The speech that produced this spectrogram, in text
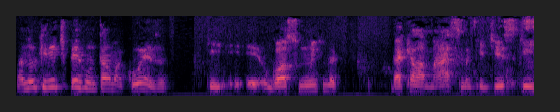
Mas eu queria te perguntar uma coisa, que eu gosto muito da, daquela máxima que diz que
